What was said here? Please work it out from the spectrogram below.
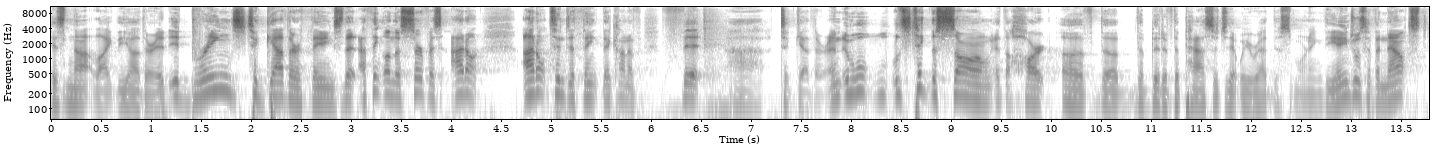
is not like the other. It, it brings together things that I think on the surface, I don't, I don't tend to think they kind of fit uh, together. And we'll, let's take the song at the heart of the, the bit of the passage that we read this morning. The angels have announced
